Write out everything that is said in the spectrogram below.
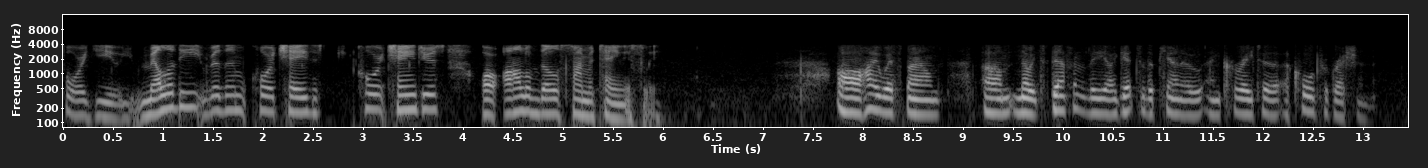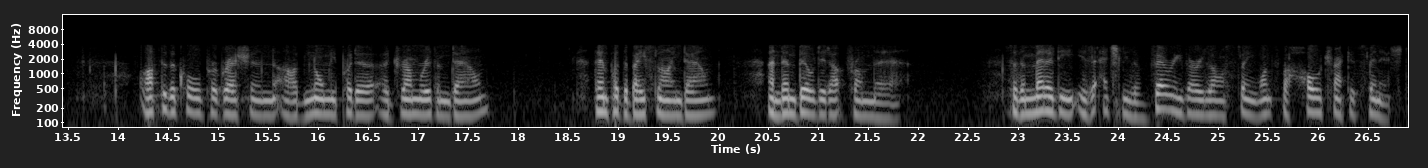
for you: melody, rhythm, chord change, chord changes, or all of those simultaneously. Oh, hi, Westbound. Um, no, it's definitely I get to the piano and create a, a chord progression. After the chord progression, I'd normally put a, a drum rhythm down, then put the bass line down, and then build it up from there. So the melody is actually the very, very last thing once the whole track is finished.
